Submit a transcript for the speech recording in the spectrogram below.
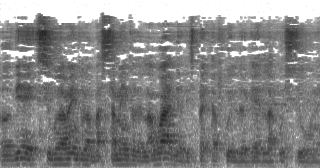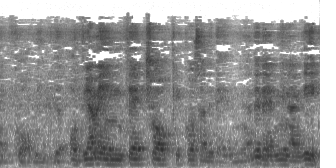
eh, vi è sicuramente un abbassamento della guardia rispetto a quella che è la questione Covid. Ovviamente ciò che cosa determina? Determina che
